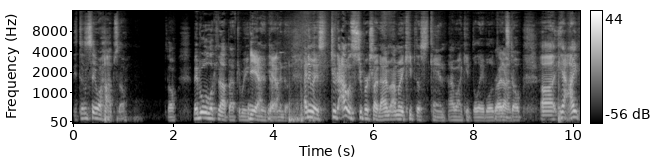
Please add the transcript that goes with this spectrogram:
it doesn't say what hops though. So maybe we'll look it up after we Yeah, dive yeah. into it. Anyways, dude, I was super excited. I'm, I'm gonna keep this can. I want to keep the label. It's Right it's on. dope. Uh, yeah, I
